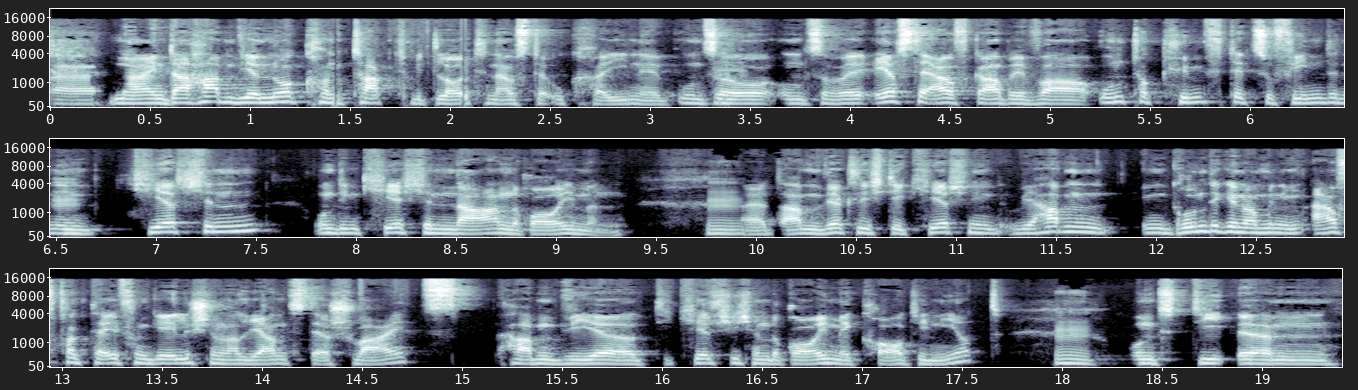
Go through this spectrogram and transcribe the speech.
äh Nein, da haben wir nur Kontakt mit Leuten aus der Ukraine. Unser, mhm. Unsere erste Aufgabe war, Unterkünfte zu finden mhm. in Kirchen und in kirchennahen Räumen. Mhm. Äh, da haben wirklich die Kirchen, wir haben im Grunde genommen im Auftrag der Evangelischen Allianz der Schweiz, haben wir die kirchlichen Räume koordiniert hm. und die, ähm,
